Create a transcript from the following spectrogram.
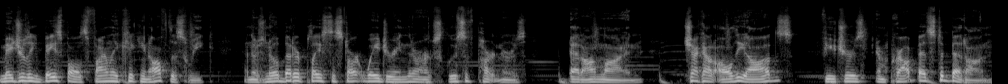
Major League Baseball is finally kicking off this week, and there's no better place to start wagering than our exclusive partners, Bet Online. Check out all the odds, futures, and prop bets to bet on,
